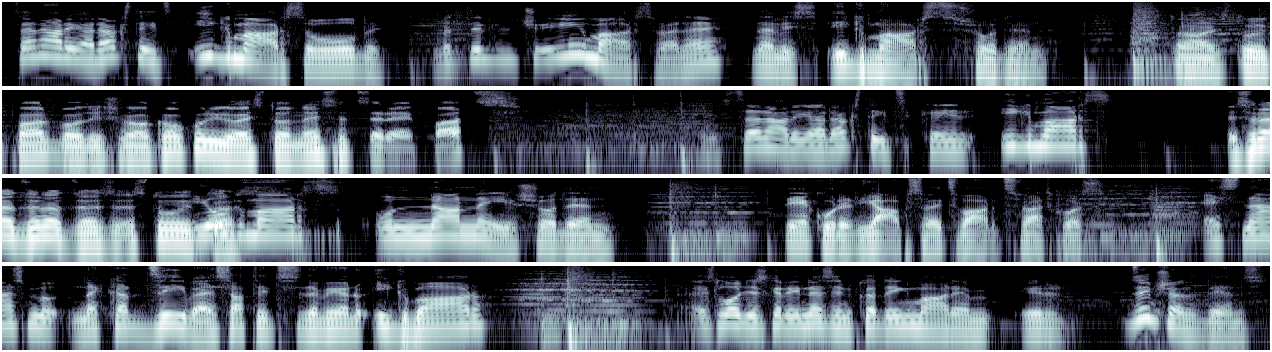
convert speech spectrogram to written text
scenārijā rakstīts Igmārs Uldi, bet ir taču Ingūrs vai ne? Nevis Igmārs šodien. Tā, es tūlīt pārbaudīšu vēl kaut kur, jo es to nesacerēju pats. Scenārijā rakstīts, ka ir Igmārs, Es redzu, redzu, es, es tūlīt. tās- Ilgmārs un Nanija šodien. Tie, kur ir jāapsveic vārdu svētkos. Es neesmu nekad dzīvē saticis nevienu Igmāru. Es loģiski arī nezinu, kad Igmāriem ir dzimšanas dienas.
